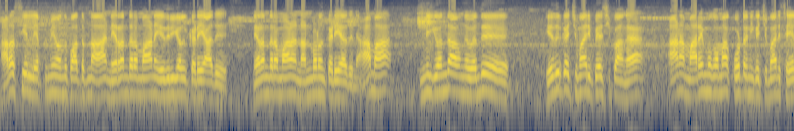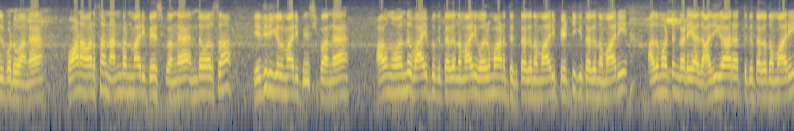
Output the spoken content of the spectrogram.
அரசியல் எப்பவுமே வந்து பார்த்தோம்னா நிரந்தரமான எதிரிகள் கிடையாது. நிரந்தரமான நண்பனும் கிடையாதுன்னு. ஆமாம் இன்றைக்கி வந்து அவங்க வந்து எதிர்க்கட்சி மாதிரி பேசிப்பாங்க. ஆனால் மறைமுகமாக கூட்டணி கட்சி மாதிரி செயல்படுவாங்க. போன வருஷம் நண்பன் மாதிரி பேசிப்பாங்க. இந்த வருஷம் எதிரிகள் மாதிரி பேசிப்பாங்க. அவங்க வந்து வாய்ப்புக்கு தகுந்த மாதிரி வருமானத்துக்கு தகுந்த மாதிரி பெட்டிக்கு தகுந்த மாதிரி அது மட்டும் கிடையாது. அதிகாரத்துக்கு தகுந்த மாதிரி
